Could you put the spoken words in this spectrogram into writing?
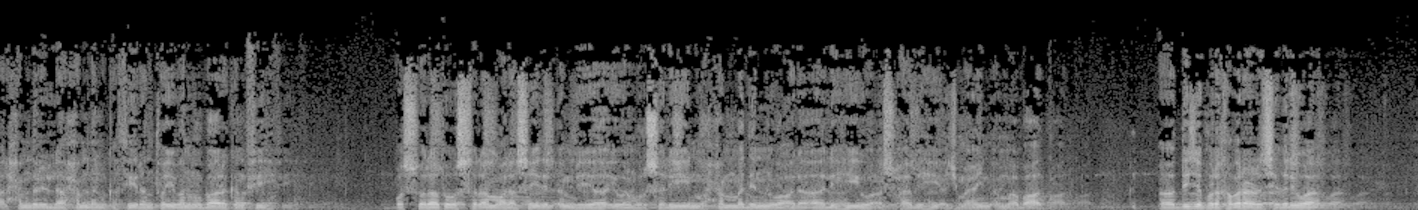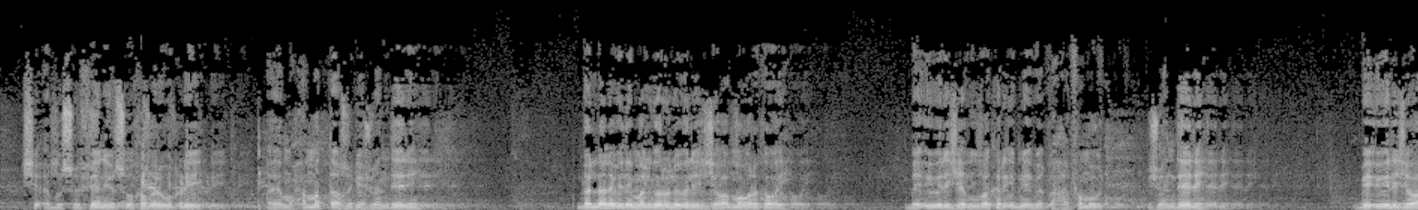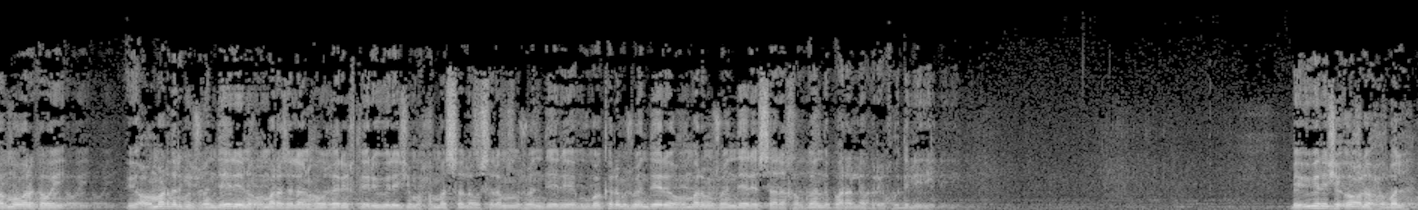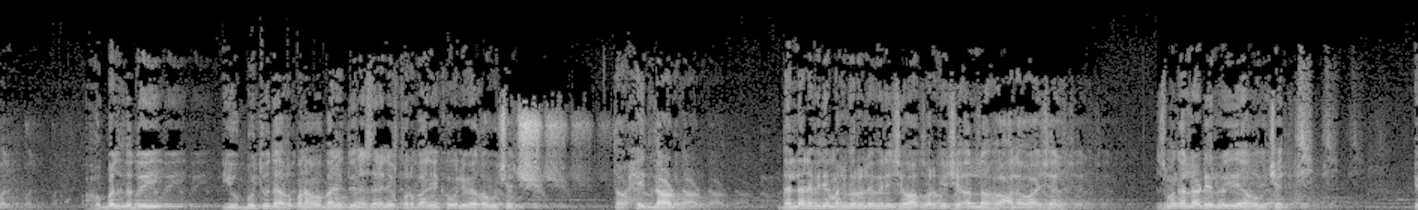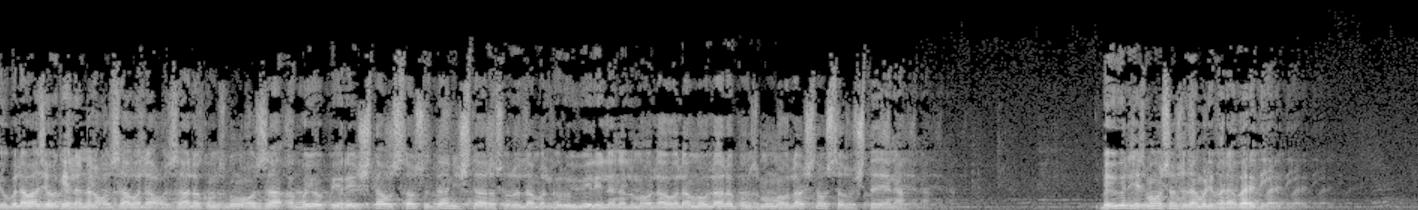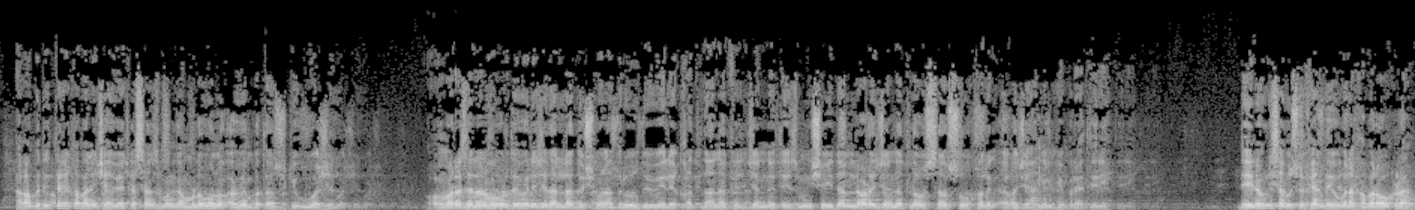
الحمد لله حمدا كثيرا طيبا مباركا فيه والصلاة والسلام على سيد الأنبياء والمرسلين محمد وعلى آله وأصحابه أجمعين أما بعد دیجه پر خبره رسیدلې و چې ابو سفیان یو څو خبره وکړي ایا محمد تاسو کې ژوند دی د الله نبی د ملګرو لوي جواب مو ورکوي به ویل چې ابو بکر ابن ابي قحافه مو ژوند دی به ویلې جواب مو ورکوي وی عمر درکې ژوند دی نو عمر رضی الله عنه غیر اختیاري ویلې چې محمد صلی الله علیه وسلم ژوند دی ابو بکر هم ژوند دی عمر هم ژوند دی سره خفغان د پر الله پر خود لري به ویلې چې اعلو حبل حبل د دوی یو بوتو دغه په نامه باندې دوی نظراني قرباني کول ویغه وچچ توحید لاړو د الله نبی د ملګرو لویل جواب ورکړي چې الله علی واجل زمونږ الله ډېر لوی دی هغه اوچت دی یو بل आवाज یو کې لن العزا ولا عزا لكم زمون عزا ابي او پیرشتا او تاسو دانشتا رسول الله ملګرو ویل لن المولا ولا مولا لكم زمون مولا شتا او تاسو شته نه به ویل چې زمون تاسو د مړي برابر دي هغه په دې طریقه باندې چې اوی کسان زمونږ مړونو او هم تاسو کې وژل عمر رضی الله عنه ورته ویل چې د الله دشمنه دروغ دی ویل قتلانا فی الجنه زمون شهیدان لړ جنت له تاسو خلک هغه جهنم کې پراته دي دین اوري ابو سفیان به یو بل خبره وکړه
